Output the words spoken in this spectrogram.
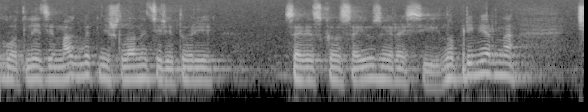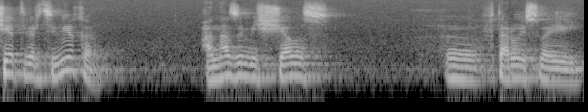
год леди Макбет не шла на территории Советского Союза и России. Но примерно четверть века она замещалась э, второй своей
